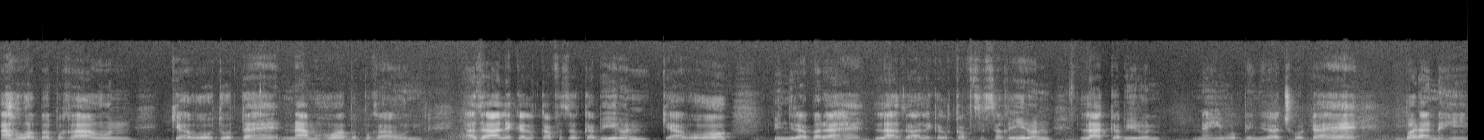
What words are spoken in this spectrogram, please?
اہوا ببغاؤن کیا وہ طوطا ہے؟ نام ہوا ببغاؤن ازالک القفص کبیر کیا وہ پنجرا بڑا ہے؟ لا ذالک القفص صغیر، لا کبیر۔ نہیں وہ پنجرا چھوٹا ہے، بڑا نہیں۔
